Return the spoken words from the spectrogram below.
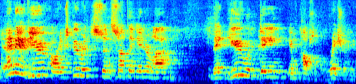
How many of you are experiencing something in your life that you would deem impossible? Raise your hand.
